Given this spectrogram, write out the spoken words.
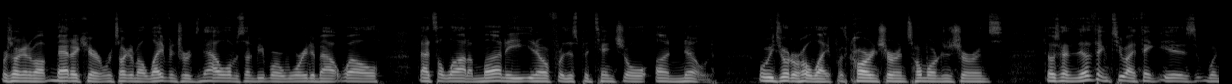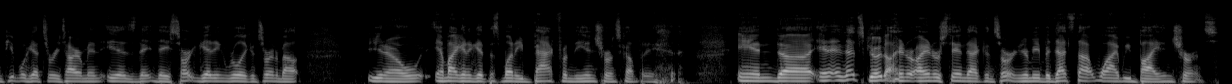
We're talking about Medicare. We're talking about life insurance. Now all of a sudden people are worried about, well, that's a lot of money, you know, for this potential unknown. Well, we do it our whole life with car insurance, homeowners insurance, those kinds. The other thing too, I think, is when people get to retirement, is they, they start getting really concerned about you know, am I going to get this money back from the insurance company? and, uh, and and that's good. I, I understand that concern. You know what I mean? But that's not why we buy insurance.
